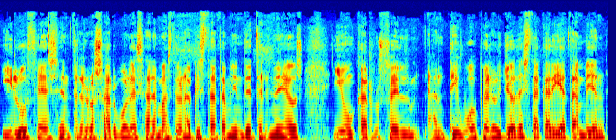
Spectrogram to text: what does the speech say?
y luces entre los árboles, además de una pista también de trineos y un carrusel antiguo. Pero yo destacaría también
